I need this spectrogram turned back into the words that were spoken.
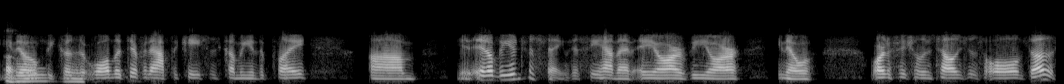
You oh, know, because yeah. of all the different applications coming into play. Um, it, it'll be interesting to see how that AR, VR, you know, artificial intelligence all does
